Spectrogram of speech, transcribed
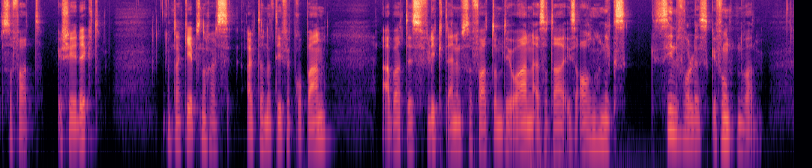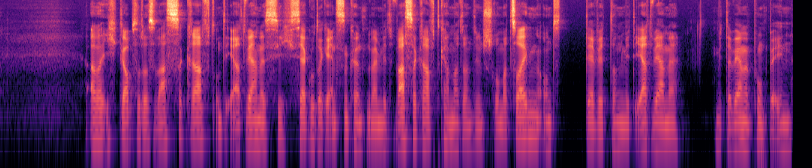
sofort geschädigt. Und dann gäbe es noch als Alternative Propan, aber das fliegt einem sofort um die Ohren. Also da ist auch noch nichts Sinnvolles gefunden worden. Aber ich glaube so, dass Wasserkraft und Erdwärme sich sehr gut ergänzen könnten, weil mit Wasserkraft kann man dann den Strom erzeugen und der wird dann mit Erdwärme, mit der Wärmepumpe in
